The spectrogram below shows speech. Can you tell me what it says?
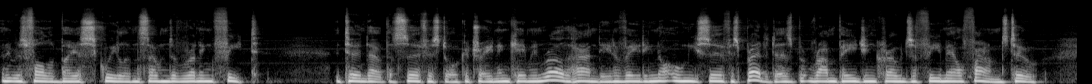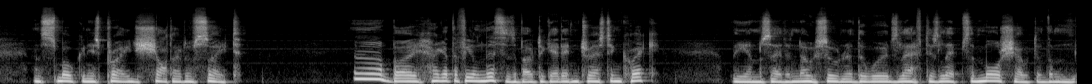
And it was followed by a squeal and sound of running feet. It turned out that surface stalker training came in rather handy in evading not only surface predators but rampaging crowds of female fans too, and Smoke and his pride shot out of sight. Oh boy, I get the feeling this is about to get interesting quick. Liam said, and no sooner had the words left his lips than more shout of them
